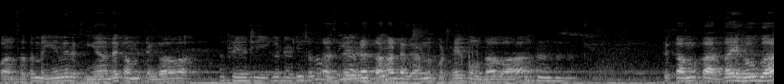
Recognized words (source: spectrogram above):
ਪੰਜ ਸੱਤ ਮਹੀਨੇ ਵੀ ਰੱਖੀਆਂ ਉਹਦੇ ਕੰਮ ਚੰਗਾ ਵਾ। ਫੇਰ ਠੀਕ ਆ ਡੈਡੀ ਚਲੋ ਅਸਲ ਵਧੀਆ ਜਿਹੜਾ ਦਹਾਂ ਡੰਗਰਾਂ ਨੂੰ ਪੱਠੇ ਪਾਉਂਦਾ ਵਾ ਹੂੰ ਹੂੰ ਤੇ ਕੰਮ ਕਰਦਾ ਹੀ ਹੋਊਗਾ।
